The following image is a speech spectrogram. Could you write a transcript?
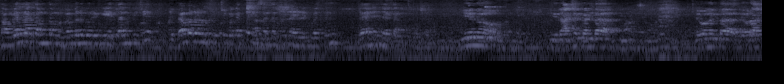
ತಾವೆಲ್ಲ ತಮ್ಮ ತಮ್ಮ ಬೆಂಬಲಿಗರಿಗೆ ತಲುಪಿಸಿ ಬೆಂಬಲವನ್ನು ಸೂಚಿಸಬೇಕಂತ ಈ ಸಂದರ್ಭದಲ್ಲಿ ಹೇಳಿಕ್ಕೆ ಬರ್ತೀನಿ ಜಯ ಹಿಂದ್ ಏನು ಈ ಕಂಡ ದಿವಂಗತ ದೇವರಾಜ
